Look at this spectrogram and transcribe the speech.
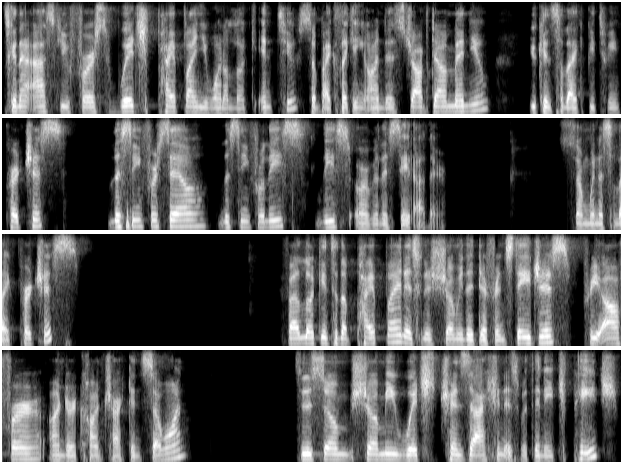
It's going to ask you first which pipeline you want to look into. So by clicking on this drop-down menu, you can select between purchase, listing for sale, listing for lease, lease, or real estate other. So I'm going to select purchase. If I look into the pipeline, it's going to show me the different stages, pre-offer, under contract, and so on. So this will show me which transaction is within each page,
